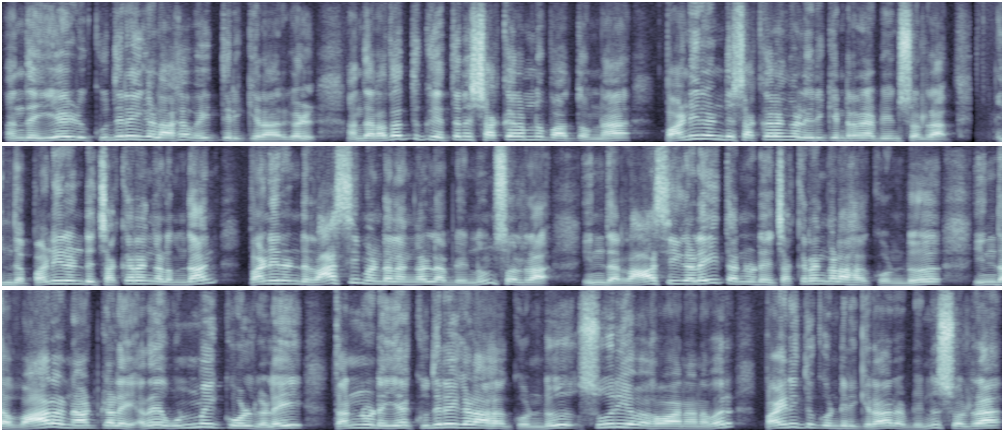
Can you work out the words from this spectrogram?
அந்த ஏழு குதிரைகளாக வைத்திருக்கிறார்கள். அந்த ரதத்துக்கு எத்தனை சக்கரம்னு பார்த்தோம்னா பனிரெண்டு சக்கரங்கள் இருக்கின்றன அப்படின்னு சொல்கிறார் இந்த பனிரெண்டு சக்கரங்களும் தான் பனிரெண்டு ராசி மண்டலங்கள் அப்படின்னும் சொல்கிறார் இந்த ராசிகளை தன்னுடைய சக்கரங்களாக கொண்டு இந்த வார நாட்களை அதாவது உண்மைக்கோள்களை தன்னுடைய குதிரைகளாக கொண்டு சூரிய பகவானானவர் பயணித்து கொண்டிருக்கிறார் அப்படின்னு சொல்கிறார்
